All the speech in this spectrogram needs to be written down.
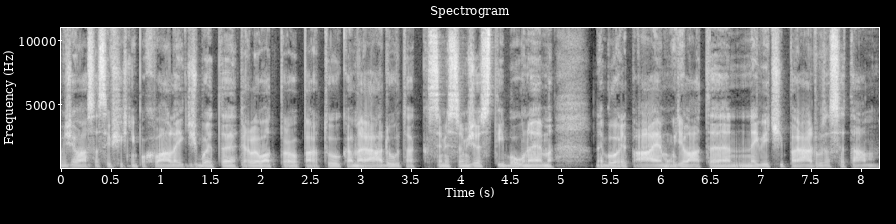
eh, že vás asi všichni pochválí. Když budete grilovat pro partu kamarádů, tak si myslím, že s T-bonem nebo rib uděláte největší parádu zase tam.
